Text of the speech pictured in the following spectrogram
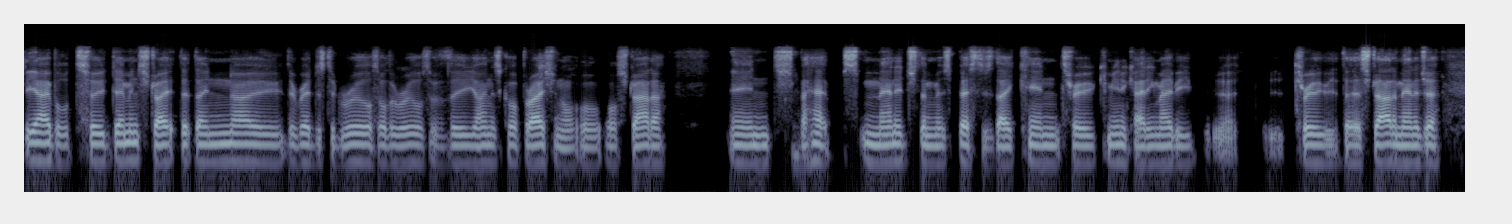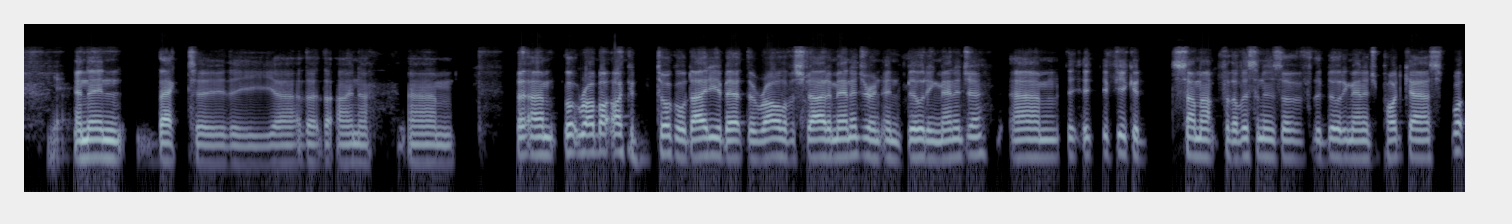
be able to demonstrate that they know the registered rules or the rules of the owners corporation or, or, or strata and perhaps manage them as best as they can through communicating maybe uh, through the strata manager yeah. and then back to the uh, the, the, owner um, but um, look, Rob, I could talk all day to you about the role of a strata manager and, and building manager. Um, if you could sum up for the listeners of the Building Manager podcast, what,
